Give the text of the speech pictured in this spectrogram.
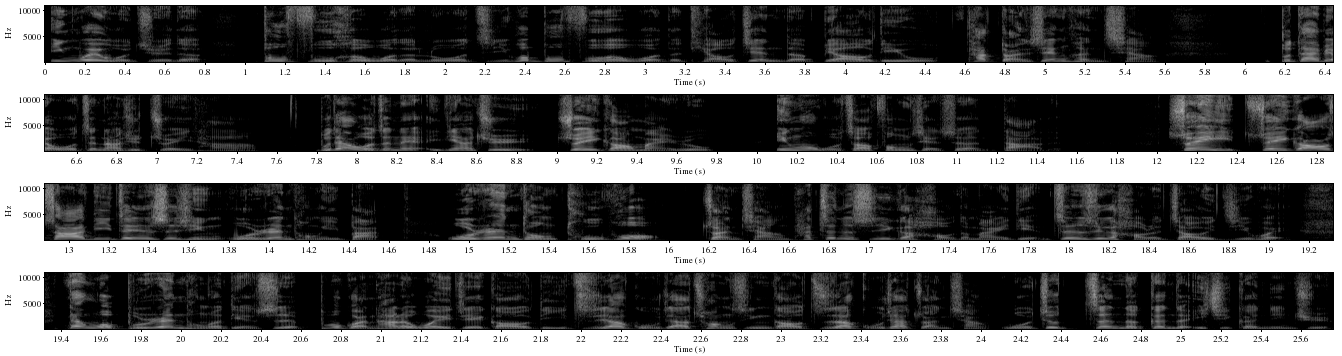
因为我觉得。不符合我的逻辑或不符合我的条件的标的物，它短线很强，不代表我真的要去追它，不代我真的一定要去追高买入，因为我知道风险是很大的。所以追高杀低这件事情，我认同一半，我认同突破。转强，它真的是一个好的买点，真的是一个好的交易机会。但我不认同的点是，不管它的位阶高低，只要股价创新高，只要股价转强，我就真的跟着一起跟进去，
